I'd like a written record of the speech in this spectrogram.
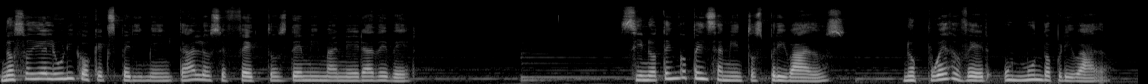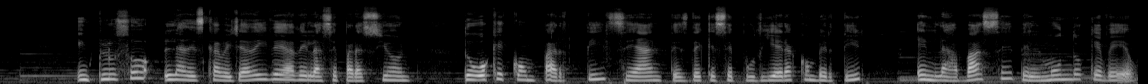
No soy el único que experimenta los efectos de mi manera de ver. Si no tengo pensamientos privados, no puedo ver un mundo privado. Incluso la descabellada idea de la separación tuvo que compartirse antes de que se pudiera convertir en la base del mundo que veo.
